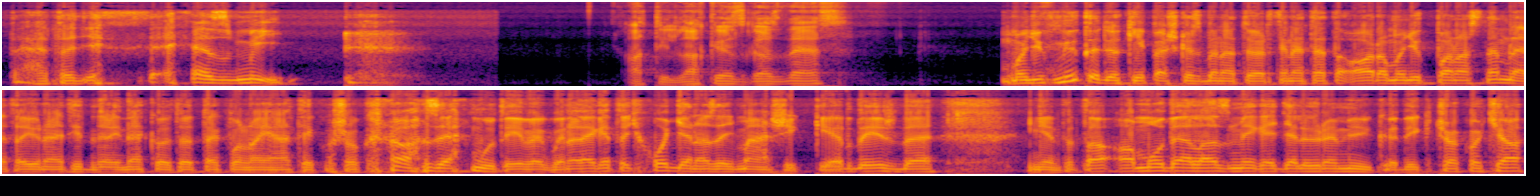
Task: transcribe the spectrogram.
Tehát, hogy ez mi? Attila közgazdász. Mondjuk működőképes közben a történetet, arra mondjuk panaszt nem lehet a united hogy ne költöttek volna a játékosokra az elmúlt években eleget, hogy hogyan az egy másik kérdés, de igen, tehát a, a modell az még egyelőre működik. Csak hogyha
